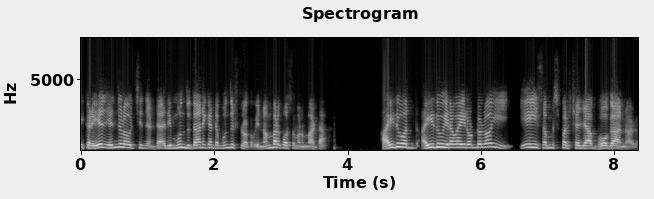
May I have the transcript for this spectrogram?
ఇక్కడ ఏ ఎందులో వచ్చిందంటే అది ముందు దానికంటే ముందు శ్లోకం ఈ నంబర్ కోసం అన్నమాట. ఐదు ఐదు ఇరవై రెండులో ఈ ఏ సంస్పర్శజ భోగ అన్నాడు.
